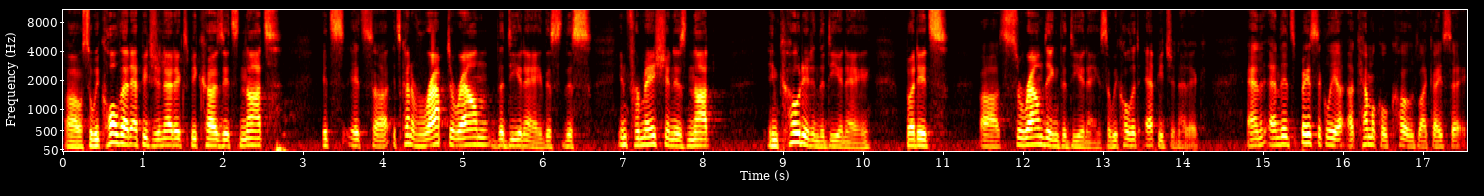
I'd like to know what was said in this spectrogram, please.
Uh, so we call that epigenetics because it's not it's, it's, uh, it's kind of wrapped around the DNA. This, this information is not encoded in the DNA, but it's uh, surrounding the DNA. So we call it epigenetic. And, and it's basically a, a chemical code, like I say.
